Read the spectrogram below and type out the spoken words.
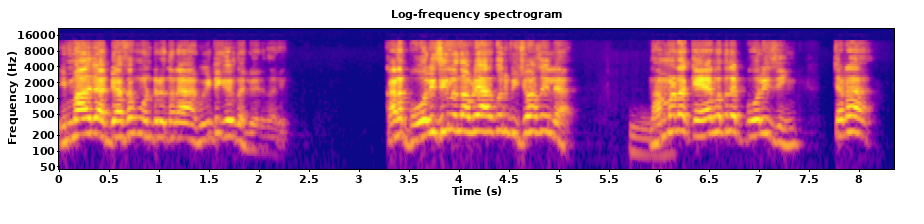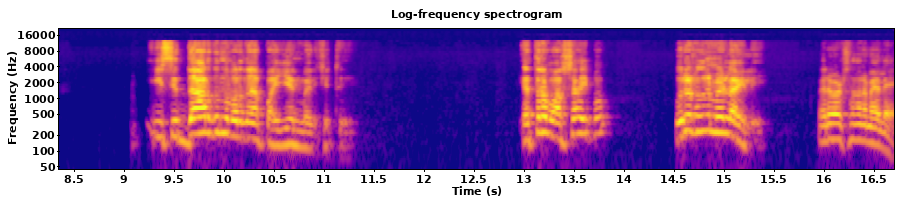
ഇമാതിരി അഭ്യാസം കൊണ്ടുവരുന്ന വീട്ടിൽ കയറി തല്ലുവരുന്നവർ കാരണം പോലീസിംഗിലൊന്നും അവിടെ ആർക്കും ഒരു വിശ്വാസമില്ല. ഇല്ല നമ്മുടെ കേരളത്തിലെ പോലീസിങ് ചേട്ടാ ഈ സിദ്ധാർത്ഥ് എന്ന് പറഞ്ഞ ആ പയ്യൻ മരിച്ചിട്ട്. എത്ര വർഷമായി ഇപ്പം? ഒരു വർഷത്തിന് മേളിലായില്ലേ? ഒരു വർഷത്തിന് മേലെ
